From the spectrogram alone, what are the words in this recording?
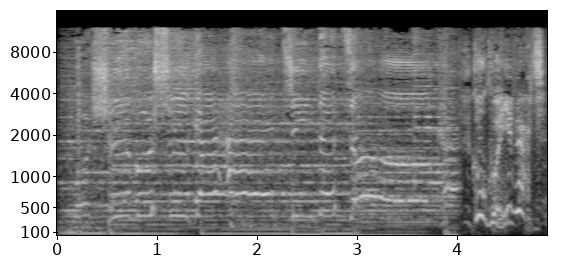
我是不是该安静的走开？给我滚一边去！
